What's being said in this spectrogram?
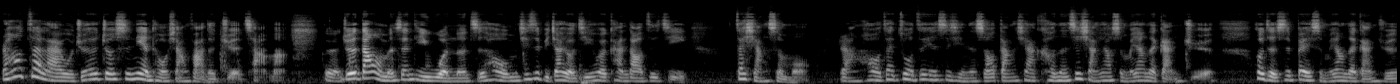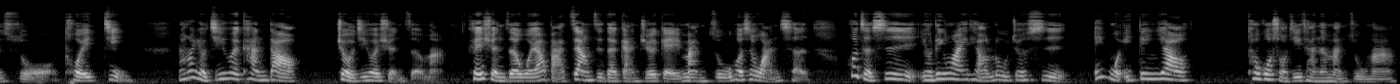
然后再来，我觉得就是念头想法的觉察嘛，对，就是当我们身体稳了之后，我们其实比较有机会看到自己在想什么。然后在做这件事情的时候，当下可能是想要什么样的感觉，或者是被什么样的感觉所推进，然后有机会看到，就有机会选择嘛，可以选择我要把这样子的感觉给满足或是完成，或者是有另外一条路，就是，诶，我一定要透过手机才能满足吗？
